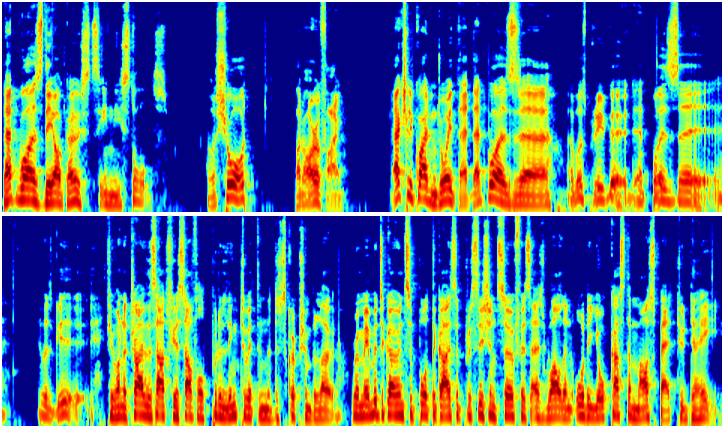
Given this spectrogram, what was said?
That was There Are Ghosts in These Stalls. It was short, but horrifying. I actually quite enjoyed that. That was, uh, that was pretty good. That was, uh, it was good. If you want to try this out for yourself, I'll put a link to it in the description below. Remember to go and support the guys at Precision Surface as well and order your custom mousepad today.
